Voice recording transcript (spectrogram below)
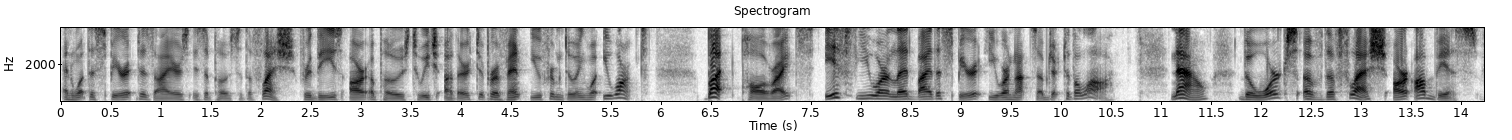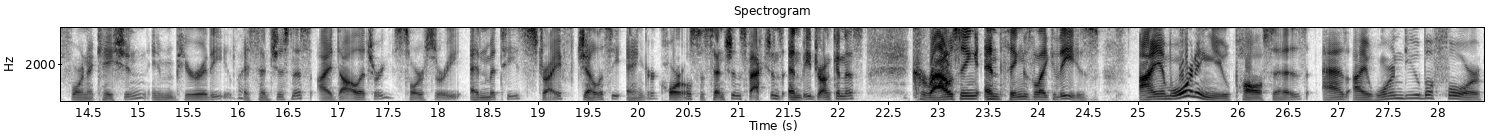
and what the spirit desires is opposed to the flesh, for these are opposed to each other to prevent you from doing what you want. But, Paul writes, if you are led by the Spirit, you are not subject to the law. Now, the works of the flesh are obvious fornication, impurity, licentiousness, idolatry, sorcery, enmity, strife, jealousy, anger, quarrels, dissensions, factions, envy, drunkenness, carousing, and things like these. I am warning you, Paul says, as I warned you before.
